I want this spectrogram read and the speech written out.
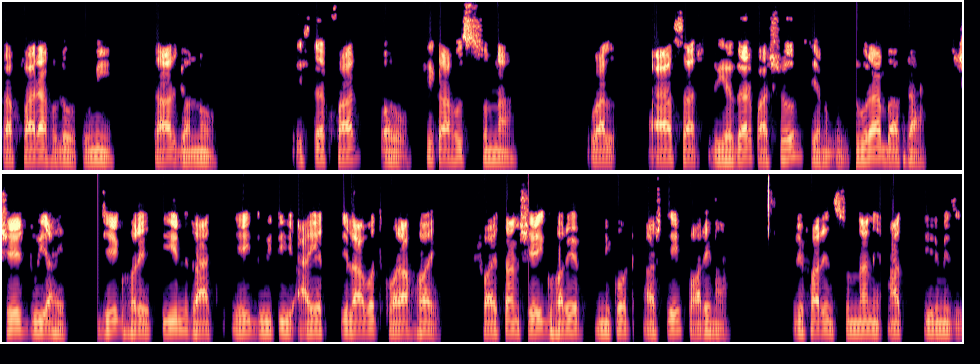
কাফারা হলো তুমি তার জন্য ইস্তেগফার করো। ফিকাহুস সুন্না ওয়াল আসার দুই হাজার পাঁচশো ছিয়ানব্বই। সুরা বাকরা শেষ দুই আয়াত যে ঘরে তিন রাত এই দুইটি আয়াত তিলাবত করা হয়, শয়তান সেই ঘরের নিকট আসতে পারে না। রেফারেন্স সুন্নানে আত তিরমিজি,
